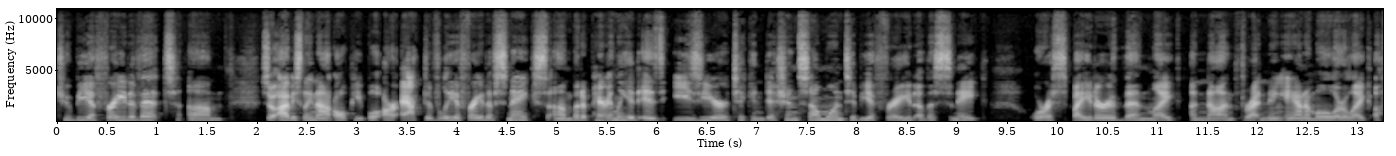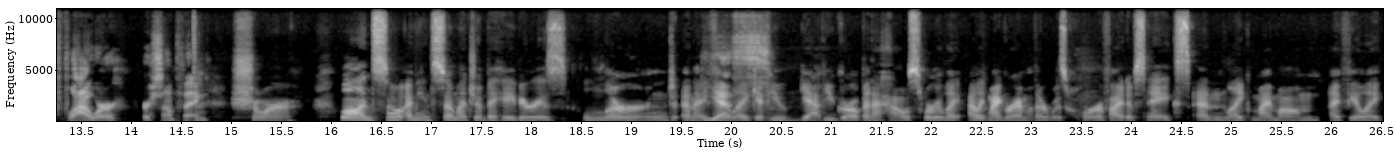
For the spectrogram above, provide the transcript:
to be afraid of it um so obviously not all people are actively afraid of snakes um but apparently it is easier to condition someone to be afraid of a snake or a spider than like a non-threatening animal or like a flower or something. Sure. Well, and so I mean, so much of behavior is learned, and I feel like if you, yeah, if you grow up in a house where like, I like my grandmother was horrified of snakes, and like my mom, I feel like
